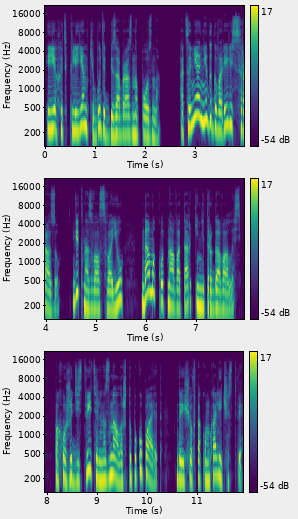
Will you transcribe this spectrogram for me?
и ехать к клиентке будет безобразно поздно. О цене они договорились сразу. Вик назвал свою, дама кот на аватарке не торговалась. Похоже, действительно знала, что покупает, да еще в таком количестве.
